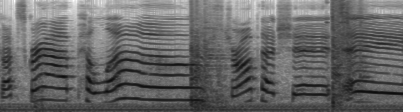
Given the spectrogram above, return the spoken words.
Got scrap! Hello! Just drop that shit. Hey!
